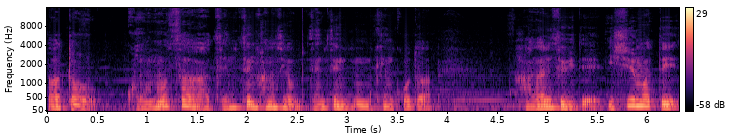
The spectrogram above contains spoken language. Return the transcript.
あと、このさ、全然話が全然健康とは離れすぎて、一周回って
